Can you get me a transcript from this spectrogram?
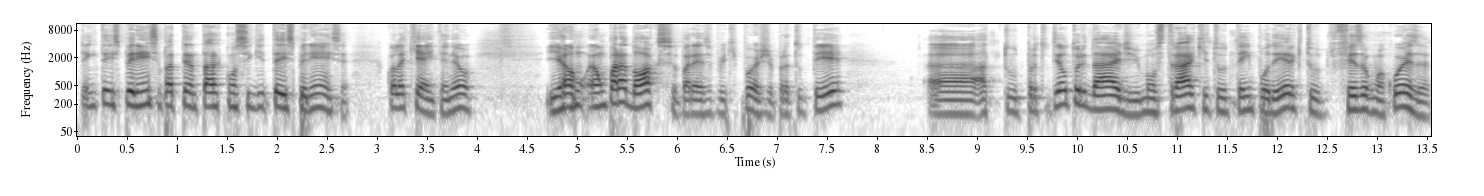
Tem que ter experiência para tentar conseguir ter experiência. Qual é que é, entendeu? E é um, é um paradoxo, parece, porque, poxa, para tu ter uh, tu, para tu ter autoridade, mostrar que tu tem poder, que tu fez alguma coisa,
